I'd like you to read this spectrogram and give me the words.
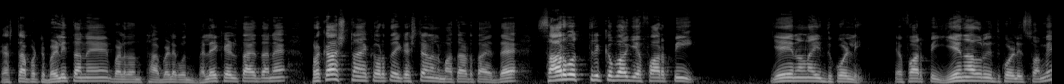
ಕಷ್ಟಪಟ್ಟು ಬೆಳಿತಾನೆ, ಬೆಳೆದಂಥ ಬೆಳೆಗೆ ಒಂದು ಬೆಲೆ ಕೇಳ್ತಾ ಇದ್ದಾನೆ. ಪ್ರಕಾಶ್ ನಾಯಕ್ ಅವ್ರ ಈಗಷ್ಟೇ ನಾನು ಮಾತಾಡ್ತಾ ಇದ್ದೆ. ಸಾರ್ವತ್ರಿಕವಾಗಿ ಎಫ್ ಆರ್ ಪಿ ಏನನ್ನ ಇದ್ದುಕೊಳ್ಳಿ ಎಫ್ ಆರ್ ಪಿ ಏನಾದರೂ ಇದ್ದುಕೊಳ್ಳಿ ಸ್ವಾಮಿ.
